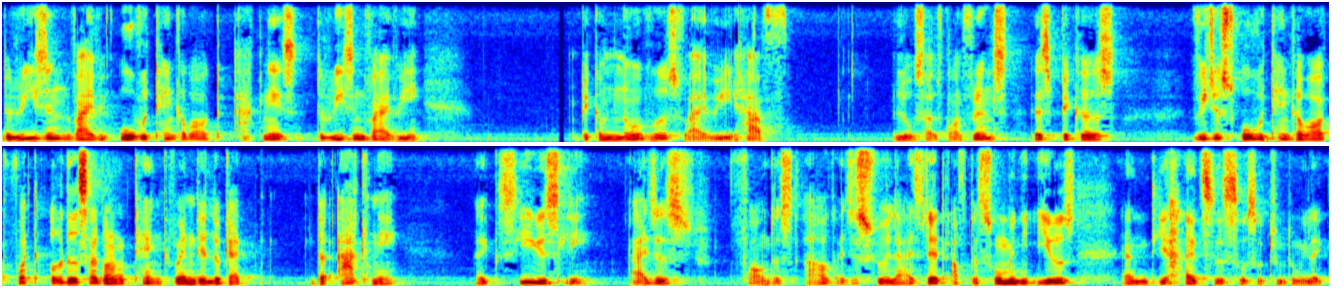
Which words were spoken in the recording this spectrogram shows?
The reason why we overthink about acne the reason why we become nervous why we have low self-confidence is because we just overthink about what others are gonna think when they look at the acne like seriously i just found this out. I just realized it after so many years, and yeah, it's just so so true to me. Like,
